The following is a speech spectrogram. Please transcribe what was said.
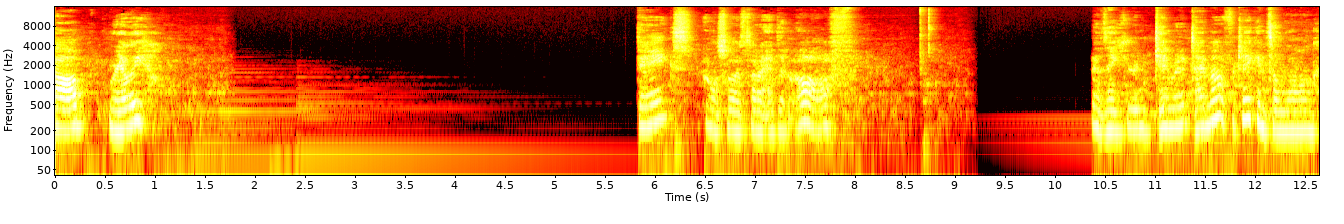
Bob, really? Thanks. Also, I thought I had that off. I think you're in 10 minute timeout for taking so long.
